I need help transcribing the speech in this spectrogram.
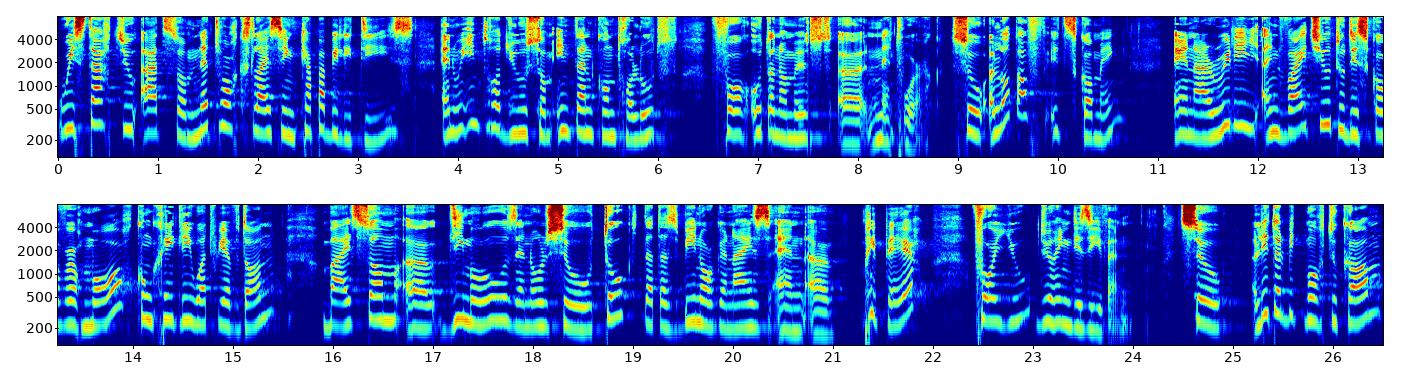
We start to add some network slicing capabilities, and we introduce some intent controls for autonomous uh, network. So a lot of it's coming, And I really invite you to discover more concretely what we have done by some uh, demos and also talks that has been organized and uh, prepared for you during this event. So a little bit more to come.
